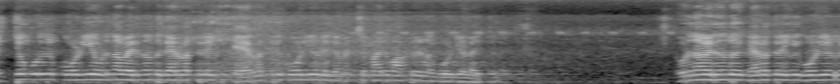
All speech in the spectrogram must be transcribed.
ഏറ്റവും കൂടുതൽ കോഴി എവിടുന്ന വരുന്നത് കേരളത്തിലേക്ക്? കേരളത്തിൽ കോഴികളില്ല. മനുഷ്യന്മാർ മാത്രമേ ഉള്ളൂ കോഴികളായിട്ട്. എവിടുന്ന വരുന്നത് കേരളത്തിലേക്ക് കോഴികൾ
